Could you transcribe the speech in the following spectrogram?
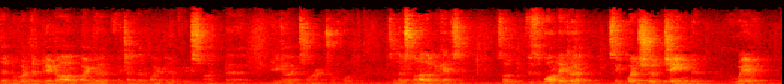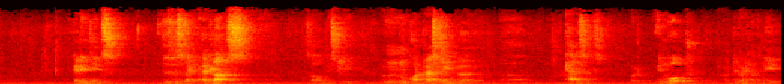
then look at the data or pointer, fetch another pointer if it's not uh, data and so on and so forth. So that's one other mechanism. So this is more like a sequential chained way of getting things. This is like at a glance. So obviously, two contrasting uh, uh, mechanisms, but invoked depending on the need.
